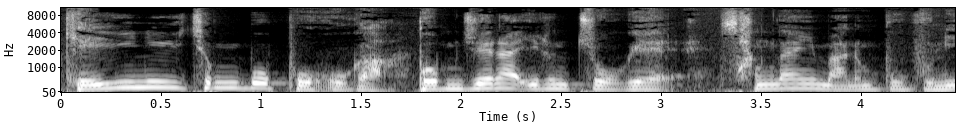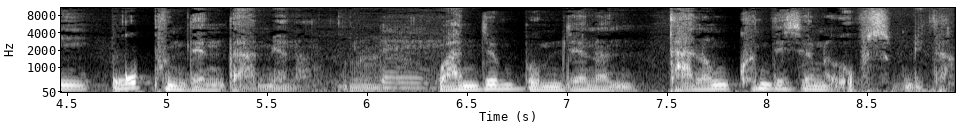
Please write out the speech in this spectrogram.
개인의 정보 보호가 범죄나 이런 쪽에 상당히 많은 부분이 오픈된다면 네. 완전 범죄는 다른 컨디션은 없습니다.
